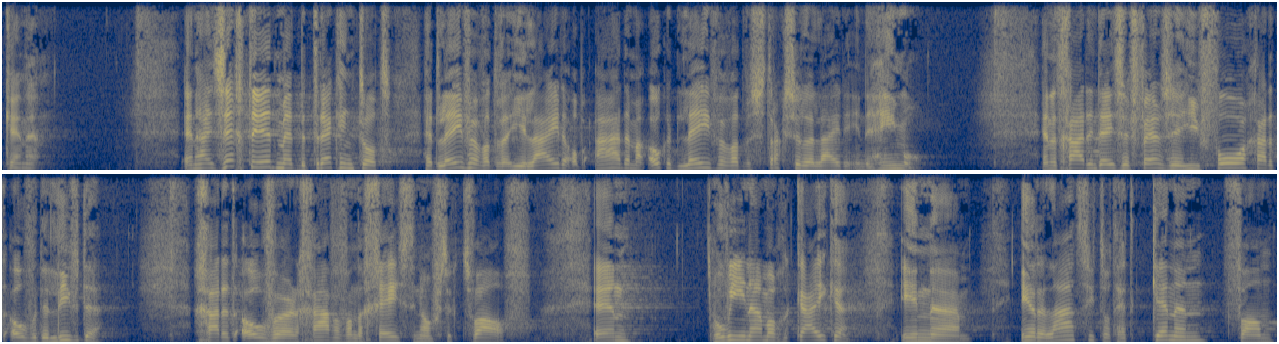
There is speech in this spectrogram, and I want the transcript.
kennen. En hij zegt dit met betrekking tot het leven wat we hier leiden op aarde, maar ook het leven wat we straks zullen leiden in de hemel. En het gaat in deze verse hiervoor gaat het over de liefde. Gaat het over de gaven van de geest in hoofdstuk 12. En hoe we hiernaar mogen kijken in, uh, in relatie tot het kennen van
